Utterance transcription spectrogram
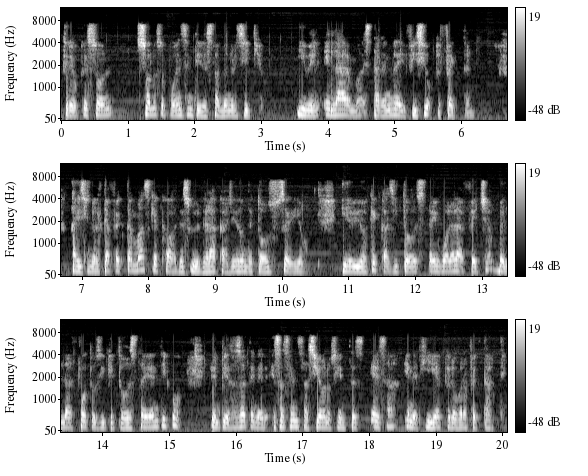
creo que son solo se pueden sentir estando en el sitio y ver el arma estar en el edificio afectan. Adicional te afecta más que acabas de subir de la calle donde todo sucedió y debido a que casi todo está igual a la fecha, ves las fotos y que todo está idéntico, empiezas a tener esa sensación o sientes esa energía que logra afectarte.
